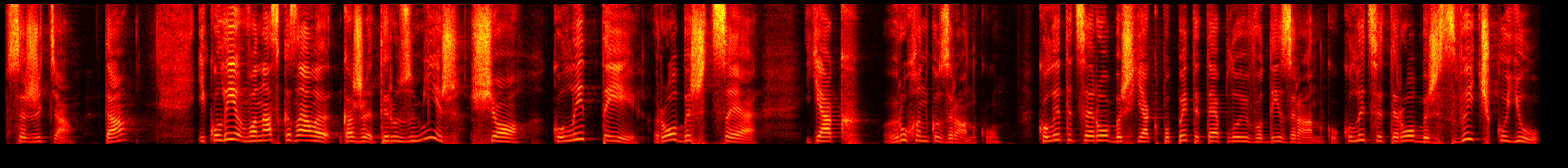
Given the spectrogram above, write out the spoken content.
все життя. Та? І коли вона сказала, каже: ти розумієш, що коли ти робиш це як руханку зранку, коли ти це робиш як попити теплої води зранку, коли це ти робиш звичкою,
